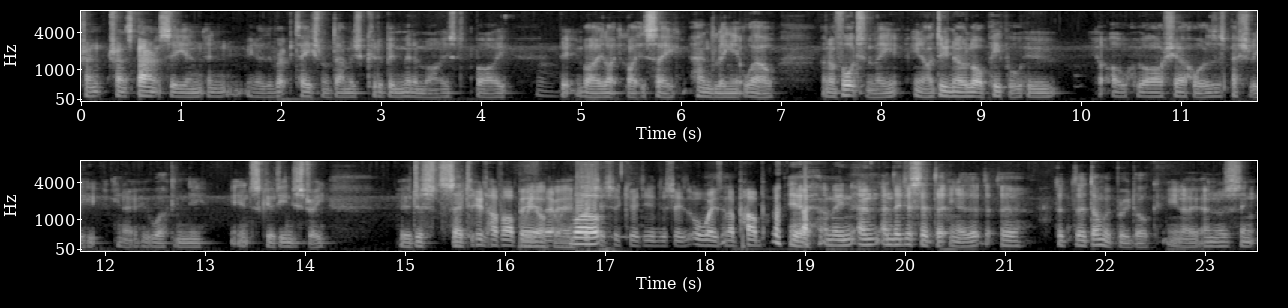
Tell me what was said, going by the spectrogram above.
tran- transparency and, and you know the reputational damage could have been minimised by Mm. by like like you say handling it well. And unfortunately, you know, I do know a lot of people who who are shareholders, especially you know who work in the security industry, who just We said, do love our We beer. love don't we? beer. Well- British security industry is always in a pub. yeah, I mean, and, and they just said that you know that the, the they're done with BrewDog, you know, and I just think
